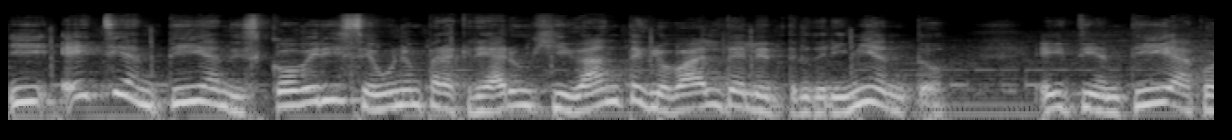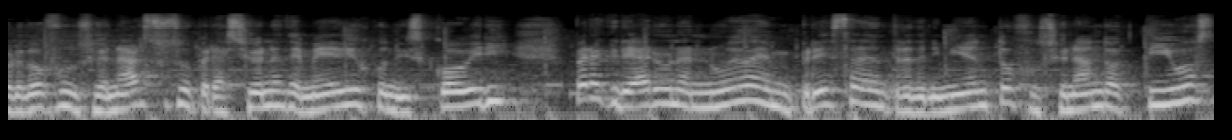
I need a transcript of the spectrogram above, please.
Y ATT y Discovery se unen para crear un gigante global del entretenimiento. ATT acordó funcionar sus operaciones de medios con Discovery para crear una nueva empresa de entretenimiento fusionando activos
